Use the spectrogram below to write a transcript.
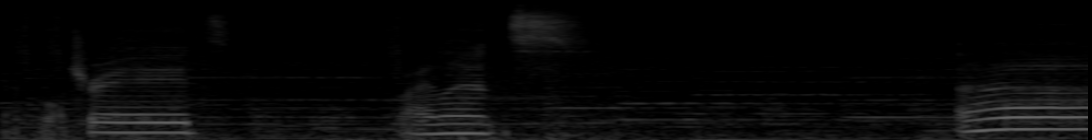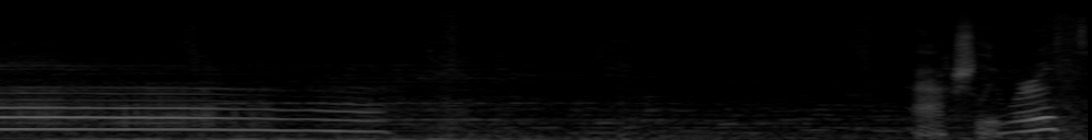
Jack of all trades. Violence. Uh. Actually worth.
